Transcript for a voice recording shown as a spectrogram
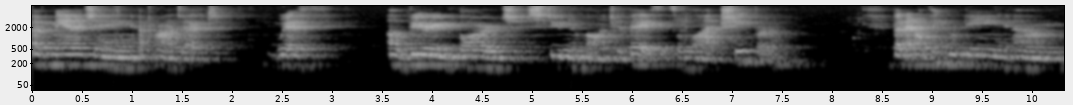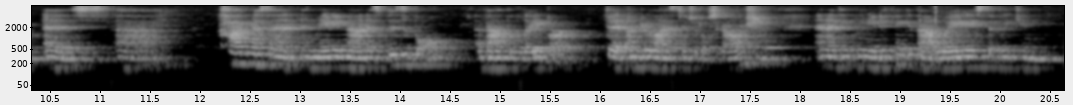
of managing a project with a very large student and volunteer base. It's a lot cheaper. But I don't think we're being um, as uh, cognizant and maybe not as visible about the labor that underlies digital scholarship. And I think we need to think about ways that we can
